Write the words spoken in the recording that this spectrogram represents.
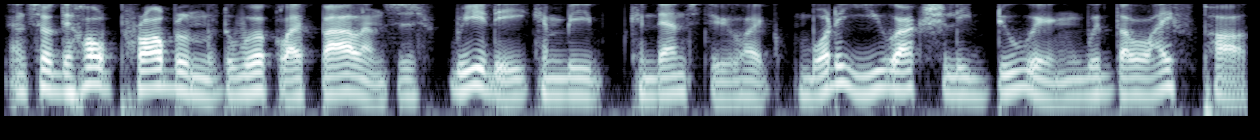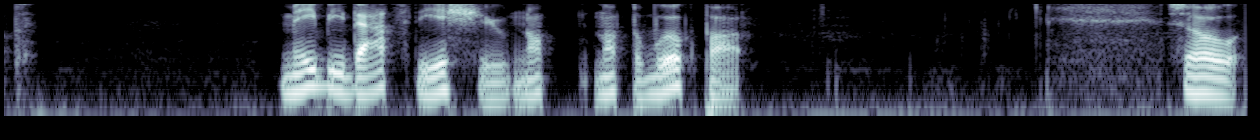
And so the whole problem of the work life balance is really can be condensed to like, what are you actually doing with the life part? Maybe that's the issue, not not the work part. So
